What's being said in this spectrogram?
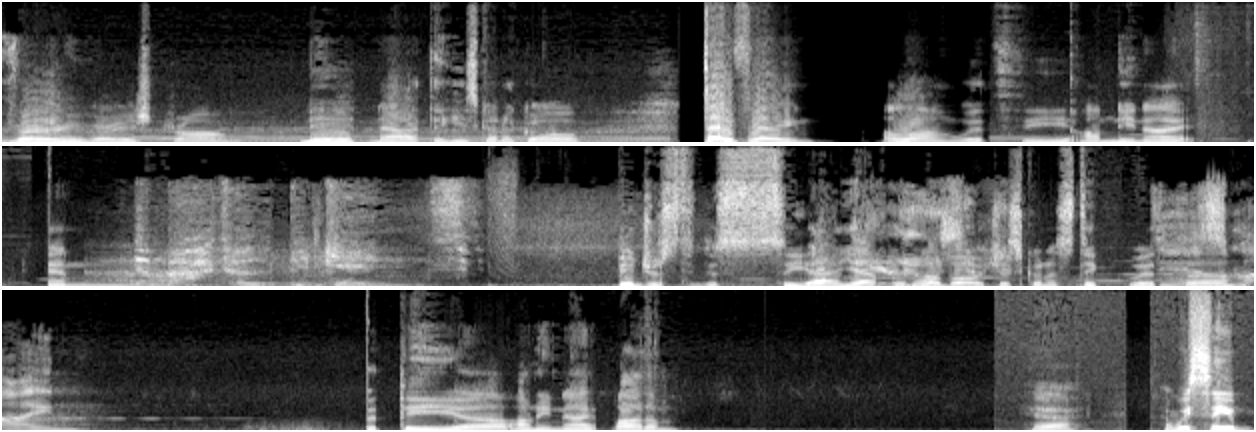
very very strong mid. Now I think he's gonna go safe lane along with the Omni Knight and The battle begins. Be interesting to see. Uh, yeah, Bonobo is just gonna stick with uh, with the uh, Omni Knight bottom. Yeah. And we see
